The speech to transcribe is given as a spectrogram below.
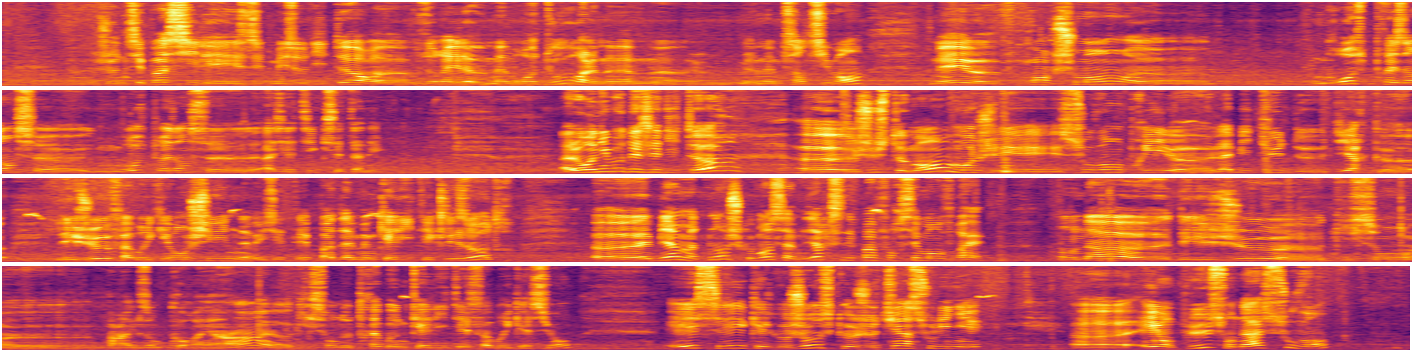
Je ne sais pas si les, mes auditeurs, euh, vous aurez le même retour, le même, euh, le même sentiment, mais euh, franchement, une grosse présence, une grosse présence asiatique cette année. Alors au niveau des éditeurs, justement, moi j'ai souvent pris l'habitude de dire que les jeux fabriqués en Chine, ils n'étaient pas de la même qualité que les autres. Euh, eh bien maintenant, je commence à me dire que ce n'est pas forcément vrai. On a des jeux qui sont, par exemple, coréens, euh, qui sont de très bonne qualité de fabrication. Et c'est quelque chose que je tiens à souligner. Euh, et en plus, on a souvent,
